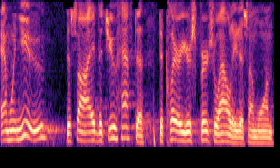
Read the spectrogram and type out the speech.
And when you decide that you have to declare your spirituality to someone,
